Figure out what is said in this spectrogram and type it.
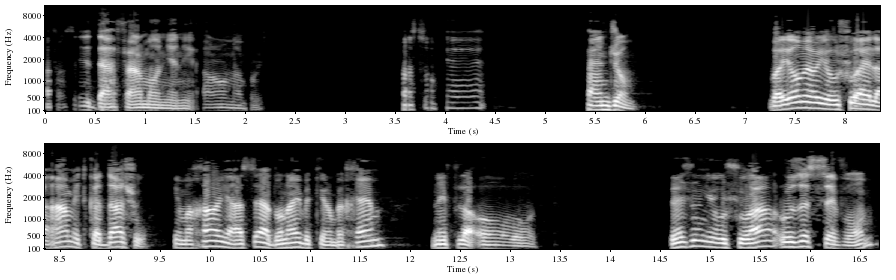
قفسه ده فرمان یعنی آرون که پنجم و یامر یوشوع الی ام اتکدشو که מחר יעשה אדוני בקרבכם نفلات بهشون یوشوع روز سوم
